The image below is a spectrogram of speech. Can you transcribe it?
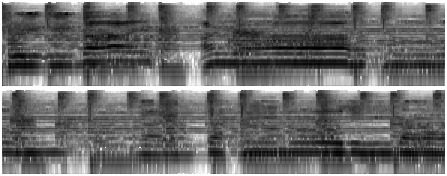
Tuy inay ayat mo Ngayon ka inulila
